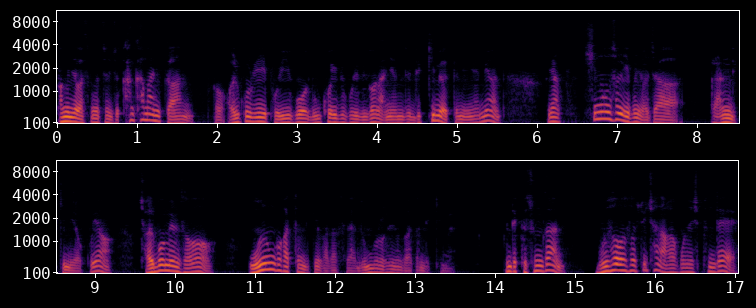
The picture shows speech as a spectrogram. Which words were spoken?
방금 전에 말씀드린 것처럼 캄캄하니까 어, 얼굴이 보이고 눈, 코, 입이 보이고 이건 아니었는데 느낌이 어땠느냐면 그냥 흰 옷을 입은 여자라는 느낌이었고요. 절 보면서 우는 것 같은 느낌을 받았어요. 눈물을 흘리는 것 같은 느낌을. 근데 그 순간 무서워서 뛰쳐나가고는 싶은데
